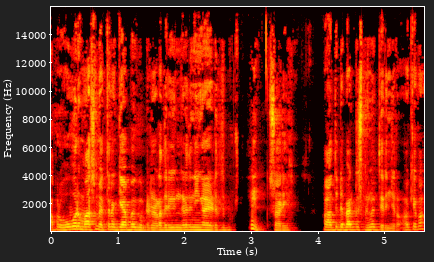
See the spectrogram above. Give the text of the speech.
அப்புறம் ஒவ்வொரு மாதம் எத்தனை கேப் கூப்பிட்டு நடந்திருக்குங்கிறது நீங்கள் எடுத்து சாரி பார்த்துட்டு பேக் டெஸ்ட் பண்ணுங்கள் தெரிஞ்சிடும் ஓகேவா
